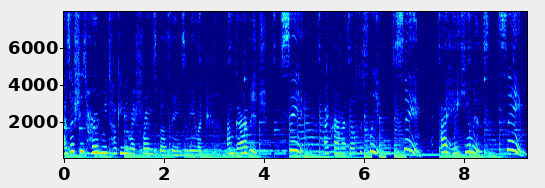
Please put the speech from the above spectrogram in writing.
As if she's heard me talking to my friends about things and being like, I'm garbage. Same. I cry myself to sleep. Same. I hate humans. Same.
